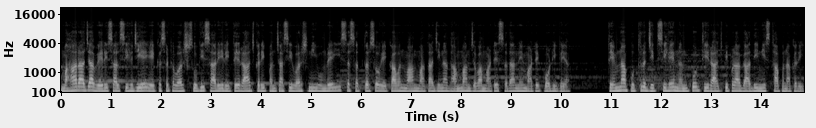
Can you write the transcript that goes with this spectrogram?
મહારાજા વેરીસાલસિંહજીએ એકસઠ વર્ષ સુધી સારી રીતે રાજ કરી પંચ્યાસી વર્ષની ઉંમરે ઈસ સત્તરસો એકાવન માંગ માતાજીના ધામમાં જવા માટે સદાને માટે પોઢી ગયા. તેમના પુત્ર જીતસિંહે નંદપુરથી રાજપીપળા ગાદીની સ્થાપના કરી.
